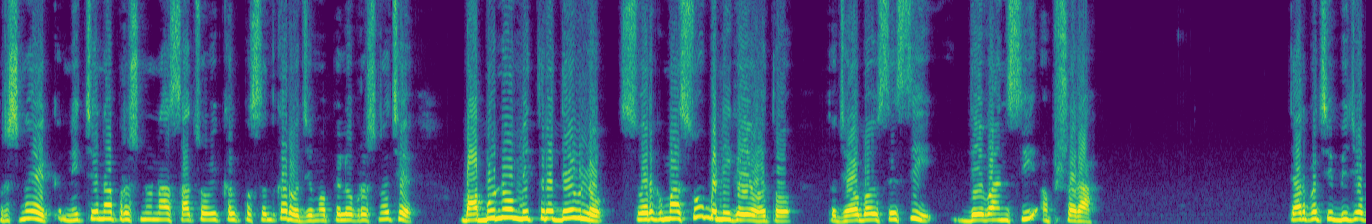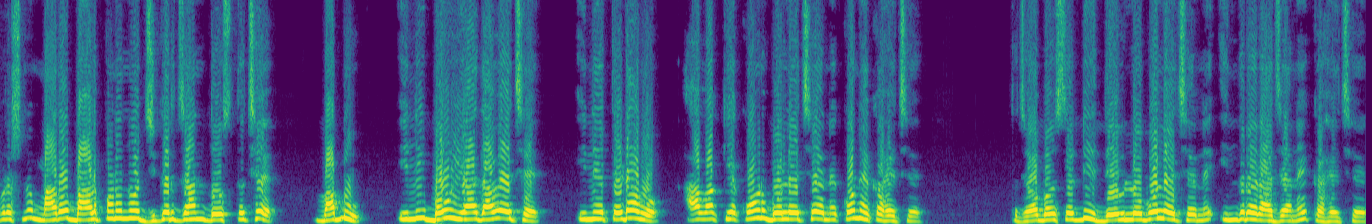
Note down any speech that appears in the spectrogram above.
પ્રશ્ન એક, નીચેના પ્રશ્નોના સાચો વિકલ્પ પસંદ કરો, જેમાં પહેલો પ્રશ્ન છે, બાબુનો મિત્ર દેવલો સ્વર્ગમાં શું બની ગયો હતો? તો જવાબ આવશે સી, દેવાંશી અપ્સરા. ત્યાર પછી બીજો પ્રશ્ન, મારો બાળપણનો જીગરજાન દોસ્ત છે. બાબુ એની બહુ યાદ આવે છે. ઈને તેડાવો. આ વાક્ય કોણ બોલે છે અને કોને કહે છે? તો જવાબ આવશે ડી. દેવલો બોલે છે અને ઇન્દ્ર રાજાને કહે છે.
